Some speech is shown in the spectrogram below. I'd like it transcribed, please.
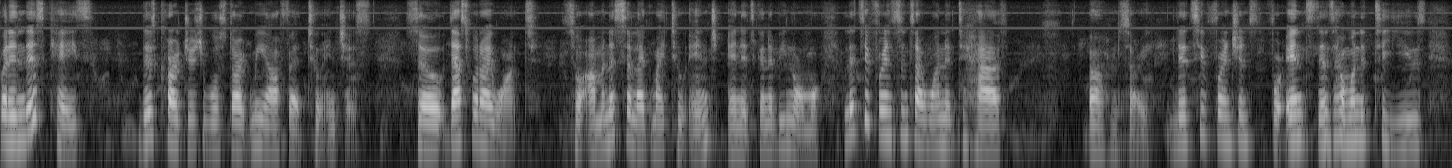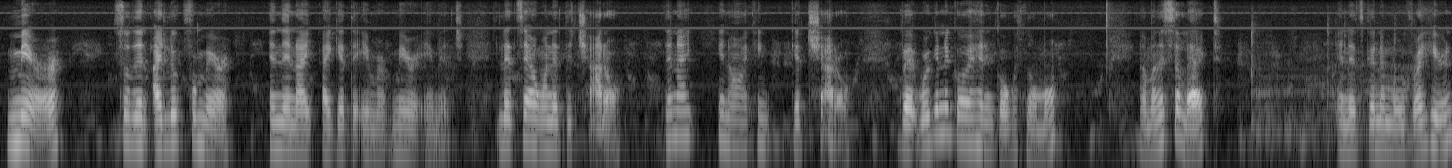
But in this case, this cartridge will start me off at 2 inches. So that's what I want. So I'm going to select my 2 inch and it's going to be normal. Let's say for instance I wanted to have, oh I'm sorry. Let's say for instance, for instance I wanted to use mirror. So then I look for mirror and then I, I get the mirror image. Let's say I wanted the shadow. Then I, you know, I can get shadow. But we're going to go ahead and go with normal. I'm going to select and it's going to move right here in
